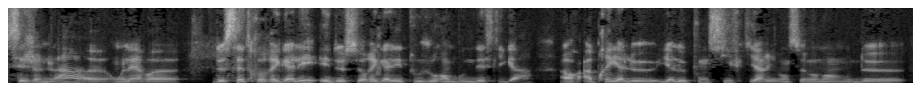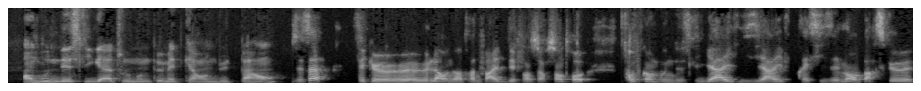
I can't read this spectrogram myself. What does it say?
ces jeunes-là euh, ont l'air euh, de s'être régalés et de se régaler toujours en Bundesliga. Alors après, il y a le, il y a le poncif qui arrive en ce moment de, en Bundesliga, tout le monde peut mettre 40 buts par an. C'est ça. C'est que euh, là, on est en train de parler de défenseurs centraux. Je trouve qu'en Bundesliga, ils y arrivent précisément parce que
